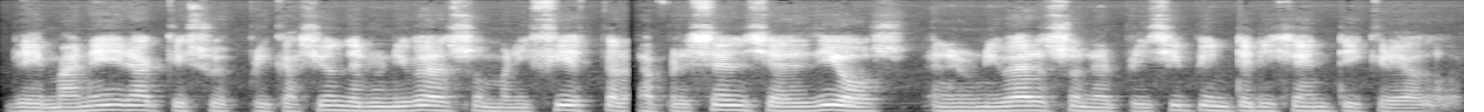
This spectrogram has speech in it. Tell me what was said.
de manera que su explicación del universo manifiesta la presencia de Dios en el universo en el principio inteligente y creador.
